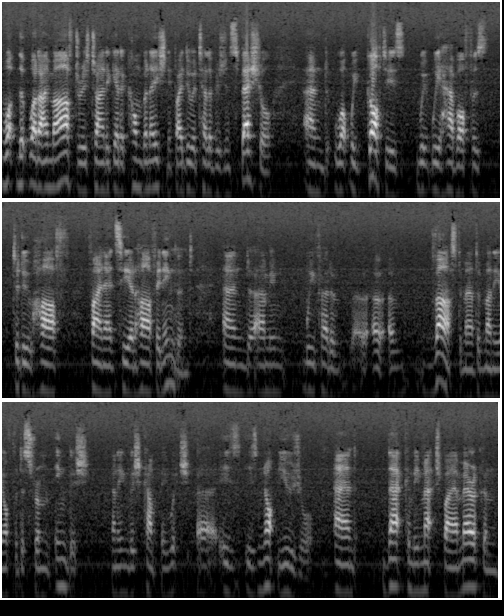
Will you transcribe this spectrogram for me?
what the, what I'm after is trying to get a combination. If I do a television special, and what we've got is we, we have offers to do half finance here and half in England, and uh, I mean we've had a, a, a, vast amount of money offered us from English an English company, which uh, is is not usual, and that can be matched by American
